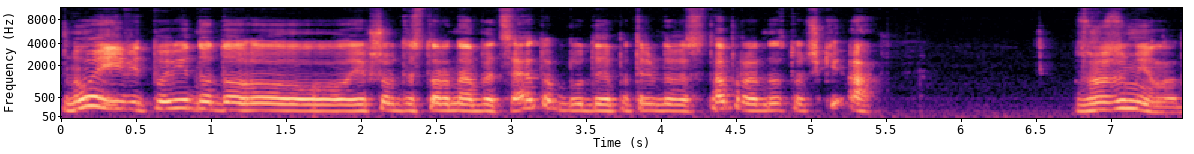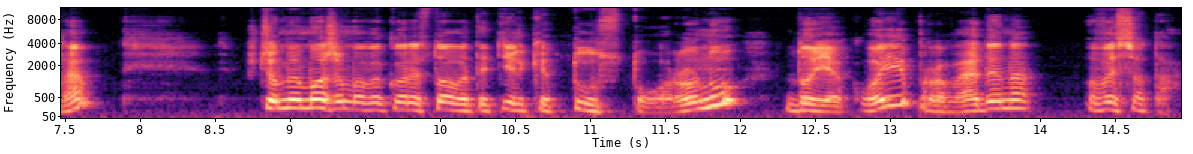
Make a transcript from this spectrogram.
Ну і відповідно до, якщо буде сторона БЦ, то буде потрібна висота проведена з точки А. Зрозуміло. Да? Що ми можемо використовувати тільки ту сторону, до якої проведена висота.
